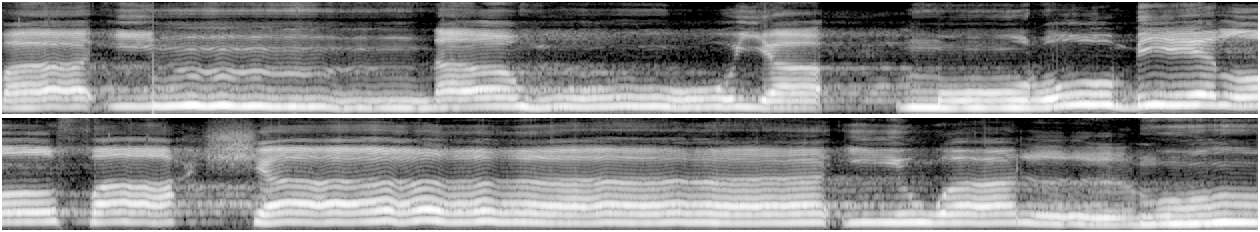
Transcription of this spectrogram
فإنه يأمر بالفحشاء والمنكر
